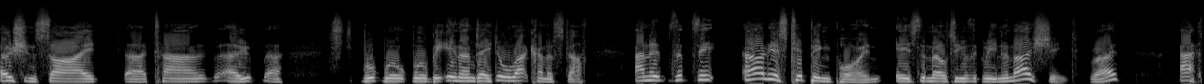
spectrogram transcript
oceanside uh, town uh, uh, will will be inundated, all that kind of stuff. And it, the, the earliest tipping point is the melting of the Greenland ice sheet, right? And,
